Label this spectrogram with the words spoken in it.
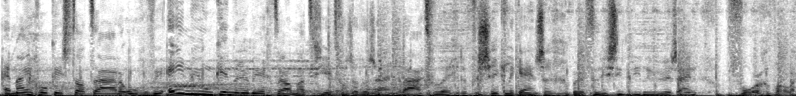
En mijn gok is dat daar ongeveer 1 miljoen kinderen weer getraumatiseerd van zullen zijn geraakt. vanwege de verschrikkelijke ernstige gebeurtenissen die nu weer zijn voorgevallen.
